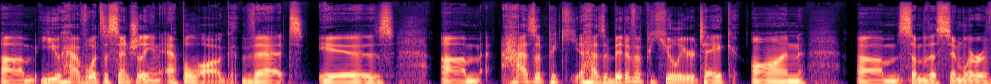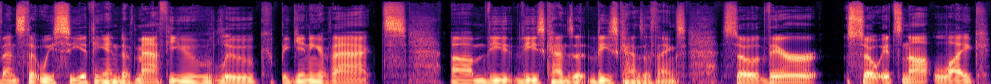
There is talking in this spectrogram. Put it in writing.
Um, you have what's essentially an epilogue that is um, has a has a bit of a peculiar take on um, some of the similar events that we see at the end of Matthew, Luke, beginning of Acts, um, the, these kinds of these kinds of things. So there, so it's not like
